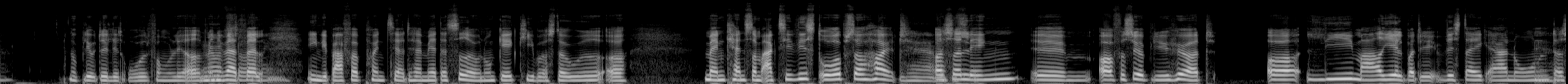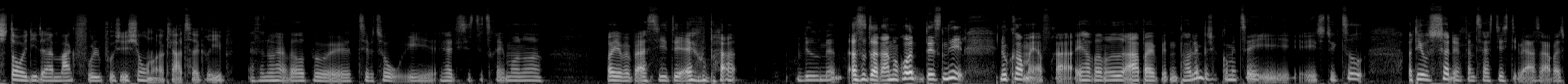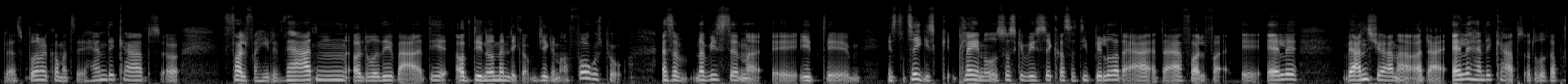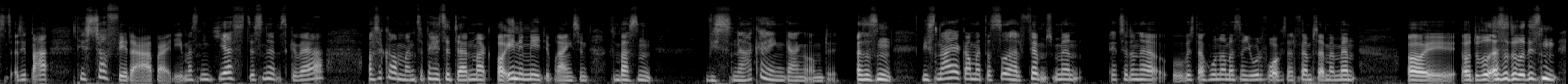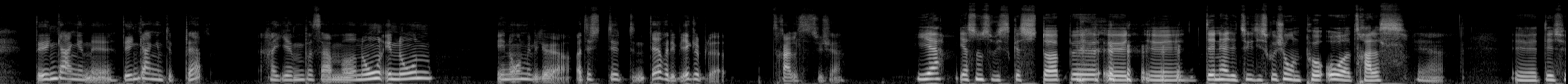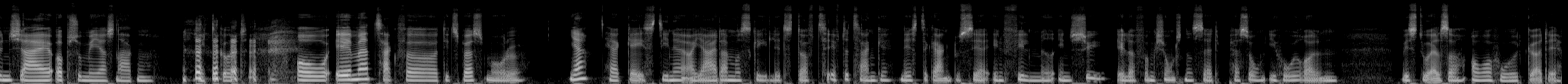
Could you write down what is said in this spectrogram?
Nu blev det lidt rodet formuleret, men Nå, i hvert fald mener. egentlig bare for at pointere det her med, at der sidder jo nogle gatekeepers derude, og man kan som aktivist råbe så højt Ja, og så længe, øhm, og forsøge at blive hørt, og lige meget hjælper det, hvis der ikke er nogen, ja. der står i de der magtfulde positioner og er klar til at gribe. Altså nu har jeg været på øh, TV2 i her de sidste tre måneder, og jeg vil bare sige, det er jo bare hvide mænd. Altså der render rundt, det er sådan helt... Nu kommer jeg fra, jeg har været med og arbejde ved den paralympiske komité i, i et stykke tid, og det er jo sådan en fantastisk divers arbejdsplads. Både når det kommer til handicaps og folk fra hele verden, og du ved, det er bare, det, og det er noget, man lægger virkelig meget fokus på. Altså når vi sender øh, et, øh, en strategisk plan ud, så skal vi sikre os, at de billeder, der er, at der er folk fra øh, alle verdenshjørner, og der er alle handicaps, og du ved, repræsent- og det er bare, det er så fedt at arbejde i. Man er sådan, yes, det er sådan her, det skal være. Og så kommer man tilbage til Danmark og ind i mediebranchen, som bare sådan, vi snakker ikke engang om det. Altså sådan, vi snakker ikke om, at der sidder 90 mænd øh, til den her, hvis der er 100 med sådan en julefrokost, 90 er med mænd, og, øh, og du ved, altså du ved, det er sådan, det er ikke engang en, øh, det er ikke engang en debat herhjemme på samme måde. Nogen, i, nogen, I nogle miljøer. Og det, det, det, der, hvor det virkelig bliver træls, synes jeg. Ja, jeg synes, vi skal stoppe øh, øh, den her diskussion på ordet træls. Ja. Øh, det synes jeg opsummerer snakken rigtig godt. Og Emma, tak for dit spørgsmål. Ja, her gav Stine og jeg dig måske lidt stof til eftertanke næste gang du ser en film med en syg eller funktionsnedsat person i hovedrollen, hvis du altså overhovedet gør det.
